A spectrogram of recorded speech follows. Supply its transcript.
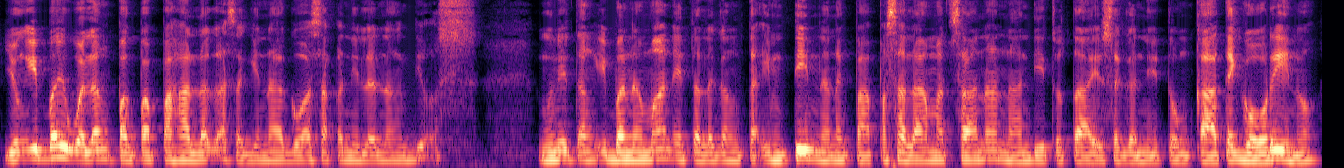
Yung iba'y walang pagpapahalaga sa ginagawa sa kanila ng Diyos. Ngunit ang iba naman ay talagang taimtim na nagpapasalamat sana nandito tayo sa ganitong kategory, no?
